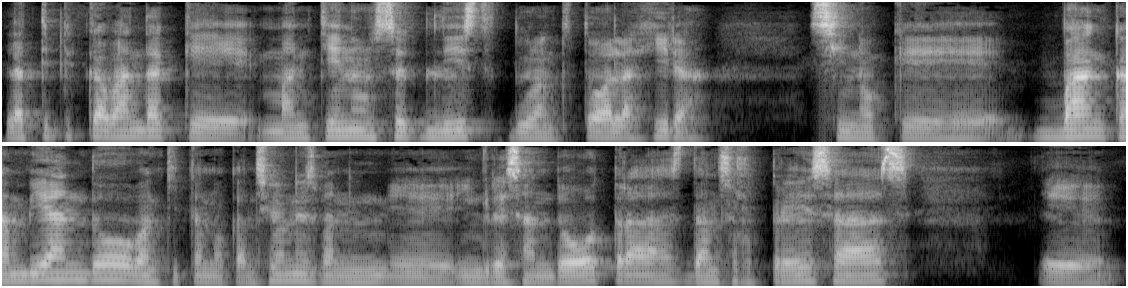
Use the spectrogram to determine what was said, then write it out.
la típica banda que mantiene un set list durante toda la gira sino que van cambiando, van quitando canciones, van eh, ingresando otras, dan sorpresas. Eh,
